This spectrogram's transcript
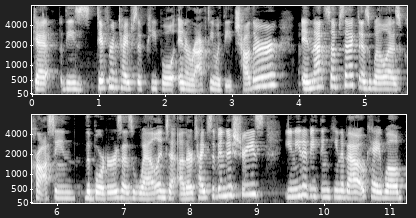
get these different types of people interacting with each other in that subsect as well as crossing the borders as well into other types of industries you need to be thinking about okay well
